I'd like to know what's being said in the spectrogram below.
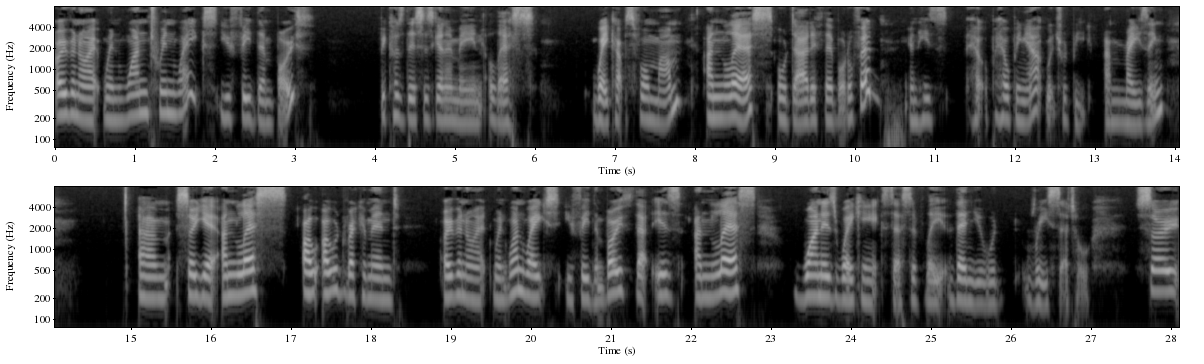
overnight when one twin wakes, you feed them both because this is going to mean less wake ups for mum unless or dad if they're bottle fed and he's help helping out which would be amazing. Um, so yeah, unless I, I would recommend overnight when one wakes, you feed them both. That is, unless one is waking excessively, then you would resettle. So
